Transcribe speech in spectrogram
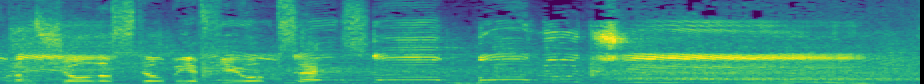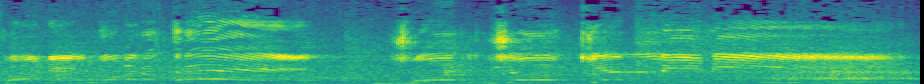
but I'm sure there'll still be a few upsets. Bonucci con il numero 3 Giorgio Chiellini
